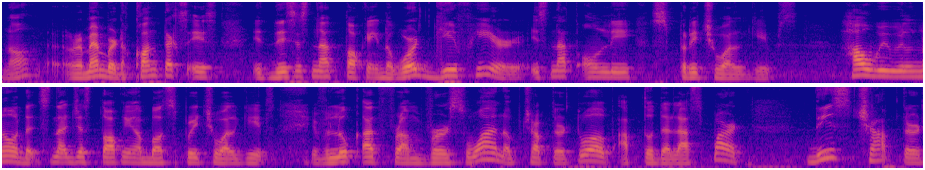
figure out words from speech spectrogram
no remember the context is it, this is not talking the word gift here is not only spiritual gifts how we will know that it's not just talking about spiritual gifts if you look at from verse 1 of chapter 12 up to the last part this chapter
